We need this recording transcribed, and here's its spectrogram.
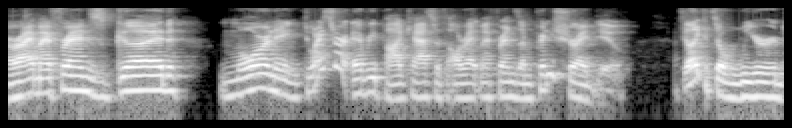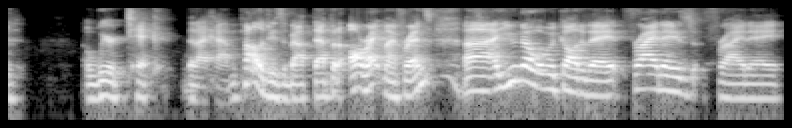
All right, my friends, good morning. Do I start every podcast with all right, my friends? I'm pretty sure I do. I feel like it's a weird, a weird tick that I have. Apologies about that, but all right, my friends. Uh, you know what we call today. Friday's Friday.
